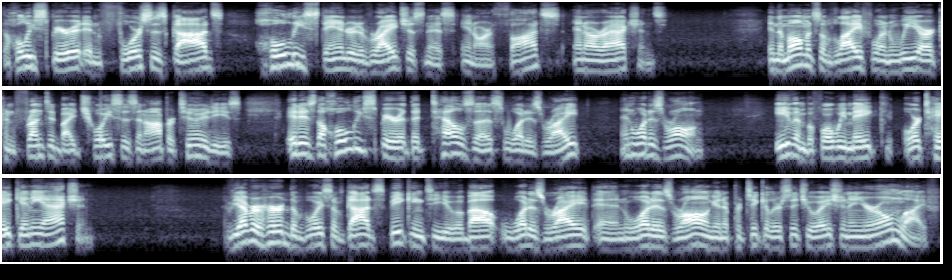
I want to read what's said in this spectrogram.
The Holy Spirit enforces God's holy standard of righteousness in our thoughts and our actions. In the moments of life when we are confronted by choices and opportunities, it is the Holy Spirit that tells us what is right and what is wrong, even before we make or take any action. Have you ever heard the voice of God speaking to you about what is right and what is wrong in a particular situation in your own life?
